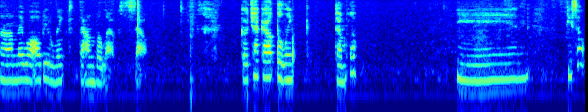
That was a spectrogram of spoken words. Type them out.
Um, they will all be linked down below. So go check out the link down below. And peace out.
